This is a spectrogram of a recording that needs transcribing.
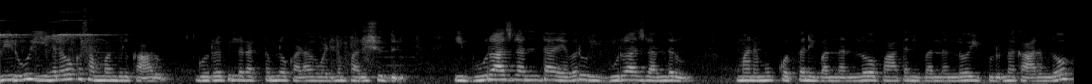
వీరు ఇహలోక సంబంధులు కారు. గొర్రెపిల్ల రక్తంలో కడగబడిన పరిశుద్ధులు. ఈ భూరాజులంతా ఎవరు? ఈ భూరాజులందరూ మనము కొత్త నిబంధనలో పాత నిబంధనలో ఇప్పుడున్న కాలంలో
